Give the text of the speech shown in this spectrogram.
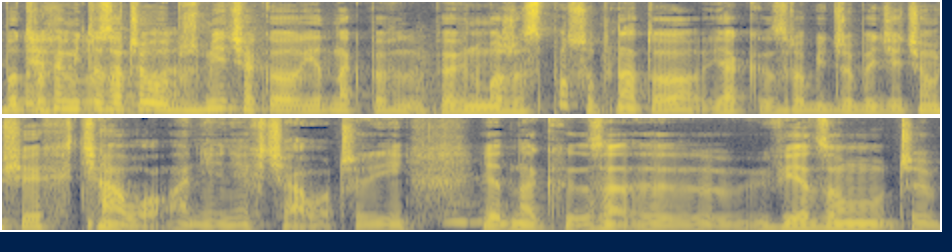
Bo nie trochę mi to zaczęło brzmieć jako jednak pewien, pewien może sposób na to, jak zrobić, żeby dzieciom się chciało, a nie nie chciało. Czyli mhm. jednak za, y, wiedzą, czy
